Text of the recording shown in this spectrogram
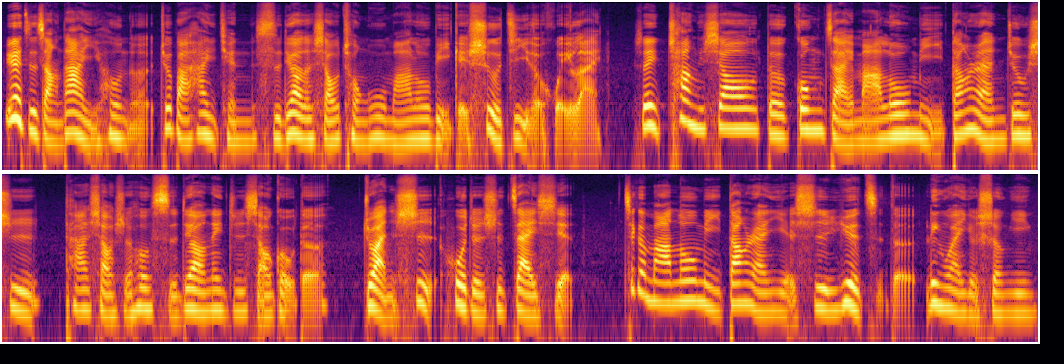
月子长大以后呢，就把他以前死掉的小宠物马洛米给设计了回来。所以畅销的公仔马洛米，当然就是他小时候死掉那只小狗的转世或者是再现。这个马罗米当然也是月子的另外一个声音。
